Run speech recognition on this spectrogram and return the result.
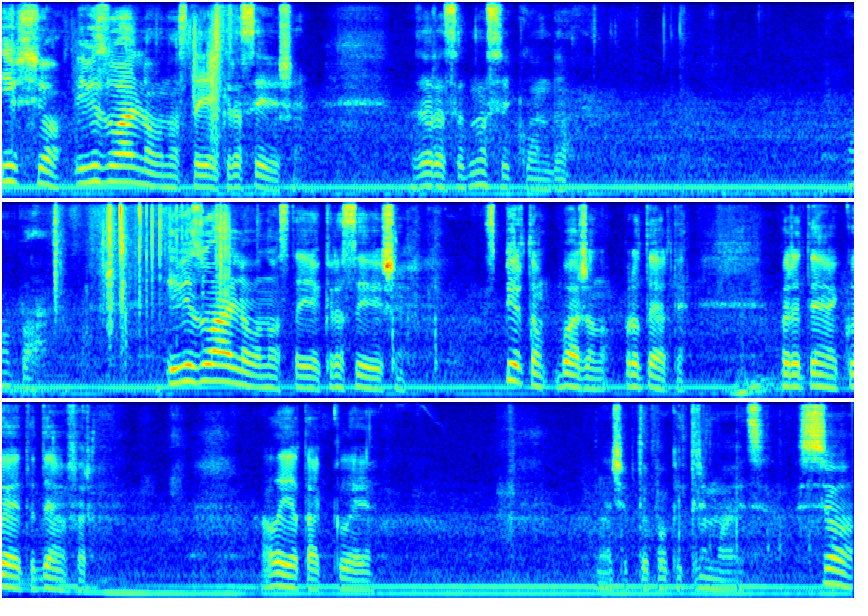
І все. І візуально воно стає красивіше. Зараз одну секунду. Опа. І візуально воно стає красивіше. Спіртом бажано протерти перед тим як клеїти демпфер. Але я так клею. Начебто поки тримається. Все.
